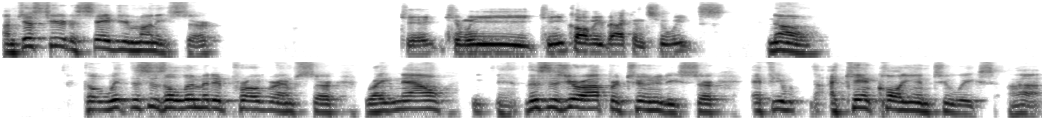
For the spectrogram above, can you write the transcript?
I'm just here to save your money, sir. Can, can we, can you call me back in two weeks? No. Go with, this is a limited program, sir. Right now, this is your opportunity, sir. If you, I can't call you in two weeks. Uh,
